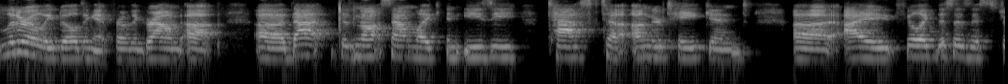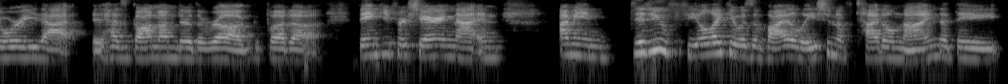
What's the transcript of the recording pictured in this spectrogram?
literally building it from the ground up. Uh, that does not sound like an easy task to undertake. And uh, I feel like this is a story that it has gone under the rug, but uh, thank you for sharing that. And I mean, did you feel like it was a violation of Title IX that they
